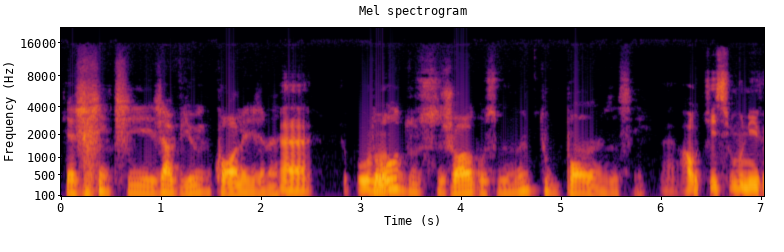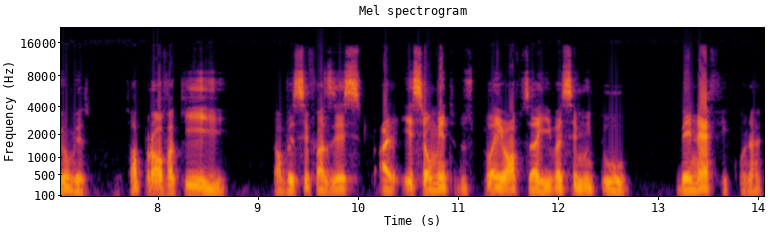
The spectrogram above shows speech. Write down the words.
que a gente já viu em college, né? É. Tipo, Todos no... jogos muito bons, assim. É, altíssimo nível mesmo. Só prova que talvez você fazer esse, esse aumento dos playoffs aí vai ser muito benéfico, né?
